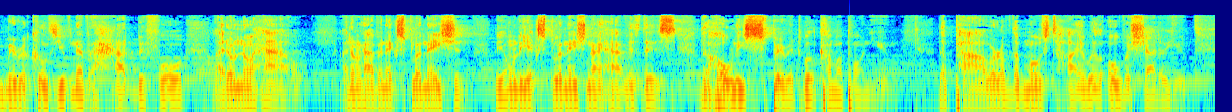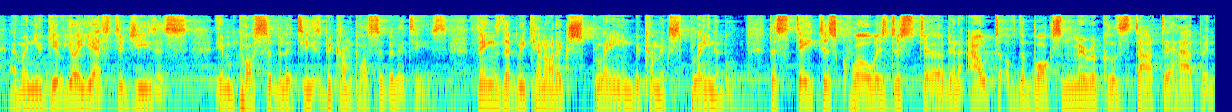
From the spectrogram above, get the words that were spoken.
miracles you've never had before. I don't know how. I don't have an explanation. The only explanation I have is this the Holy Spirit will come upon you the power of the Most High will overshadow you. And when you give your yes to Jesus, impossibilities become possibilities. Things that we cannot explain become explainable. The status quo is disturbed, and out of the box miracles start to happen.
